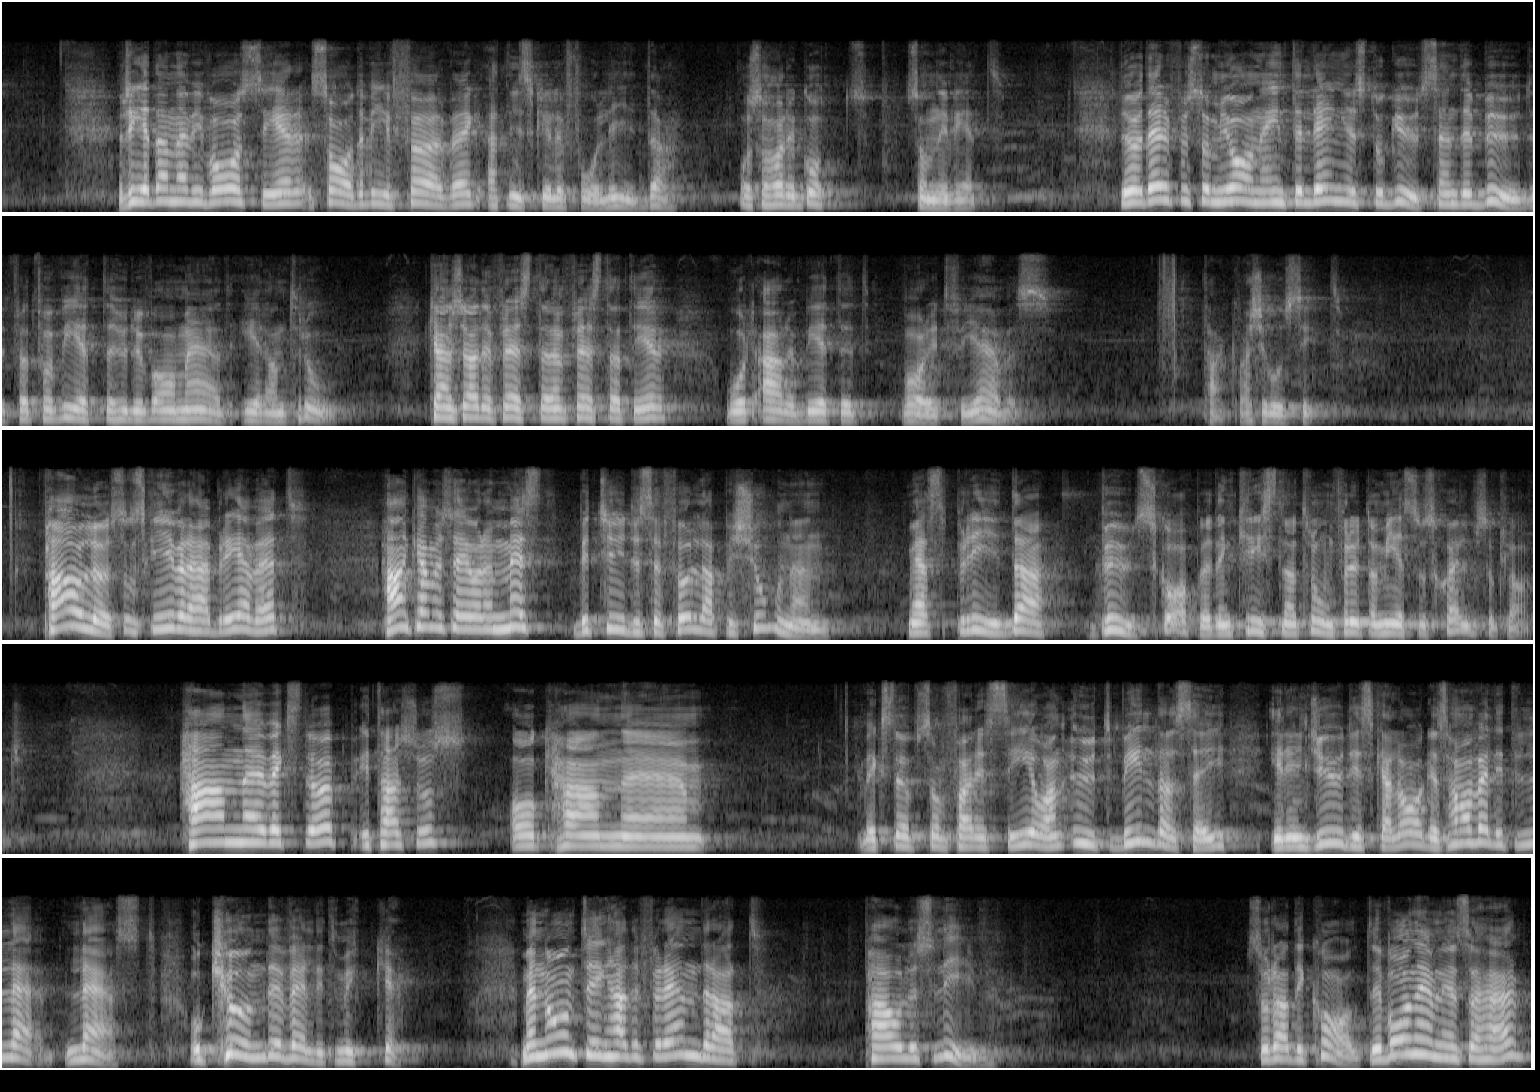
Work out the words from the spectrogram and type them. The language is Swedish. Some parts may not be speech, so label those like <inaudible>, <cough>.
Redan när vi var hos er sade vi i förväg att ni skulle få lida. Och så har det gått, som ni vet. Det var därför som jag, när jag inte längre stod ut, sände bud för att få veta hur det var med eran tro. Kanske hade frestaren frestat er, vårt arbete varit förgäves. Tack, varsågod sitt. Paulus som skriver det här brevet, han kan väl säga var den mest betydelsefulla personen med att sprida budskapet, den kristna tron, förutom Jesus själv såklart. Han eh, växte upp i Tarsus och han eh, växte upp som farisé och han utbildade sig i den judiska lagen. Så han var väldigt läst och kunde väldigt mycket. Men någonting hade förändrat Paulus liv så radikalt. Det var nämligen så här,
